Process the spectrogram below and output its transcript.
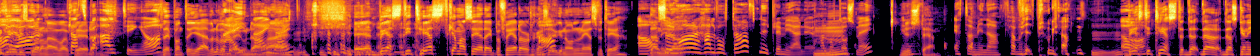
ja, jag godisskålarna har var plats på allting. Ja. Släpper inte en jävel över Nej, bron där. nej, Eh, Bäst i test kan man se dig på fredag klockan Ja. 20.00 i SVT. Ja, Där så har Halv åtta haft nypremiär nu. Halv Mm. åtta hos mig. Just det. Ett av mina favoritprogram. Mm. Ja. Bäst i test, där, där, ska ni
